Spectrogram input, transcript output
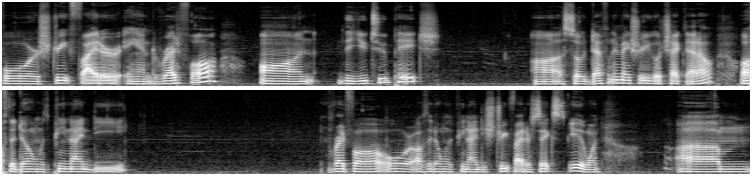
for Street Fighter and Redfall on the YouTube page. Uh, so definitely make sure you go check that out. Off the dome with P90 Redfall or Off the Dome with P90 Street Fighter 6, either one. Um,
